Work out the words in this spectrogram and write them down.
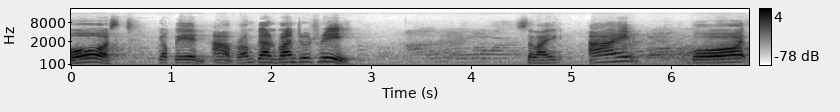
most ก็เป็น อ้าว พร้อมกัน one two three สไลด์ I bought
